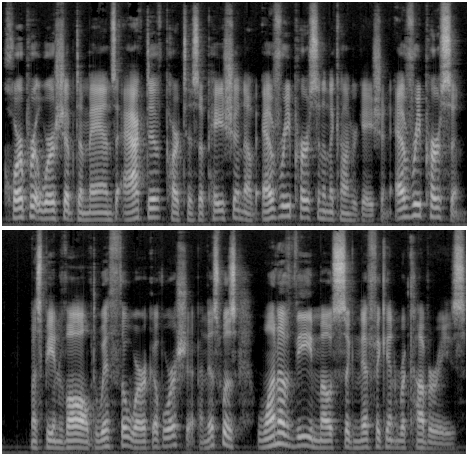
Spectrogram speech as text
Corporate worship demands active participation of every person in the congregation. Every person must be involved with the work of worship. And this was one of the most significant recoveries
